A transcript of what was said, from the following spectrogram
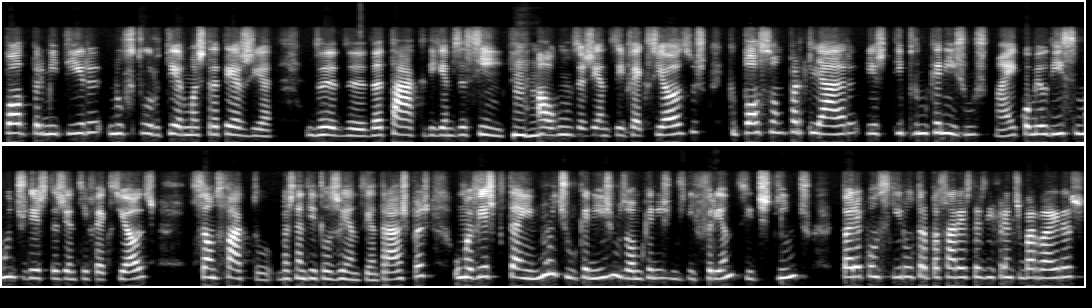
pode permitir no futuro ter uma estratégia de de, de, ataque, digamos assim, uhum. a alguns agentes infecciosos que possam partilhar este tipo de Não é? E como eu disse, muitos destes agentes infecciosos são de facto bastante inteligentes, entre aspas, uma vez que têm muitos mecanismos ou mecanismos diferentes e distintos para conseguir ultrapassar estas diferentes barreiras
